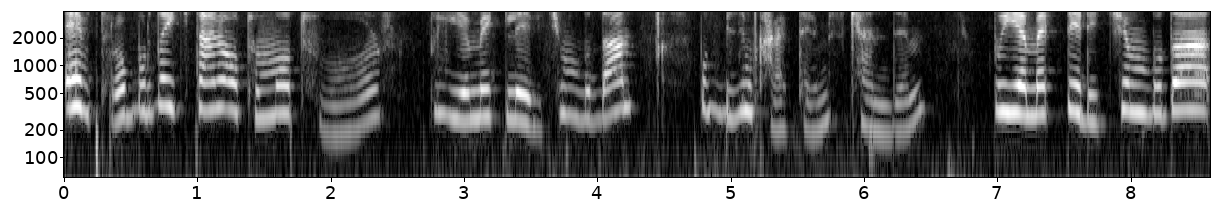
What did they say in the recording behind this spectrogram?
ev turu. Burada iki tane otomot var. Bu yemekler için. Bu da bu bizim karakterimiz kendim. Bu yemekler için. Bu da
